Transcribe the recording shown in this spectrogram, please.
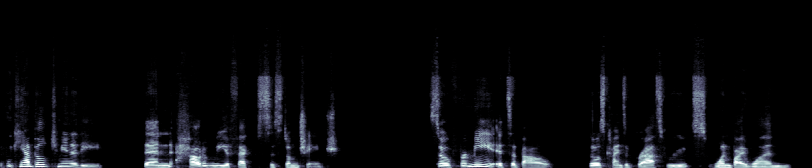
if we can't build community, then how do we affect system change? So for me, it's about those kinds of grassroots, one by one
